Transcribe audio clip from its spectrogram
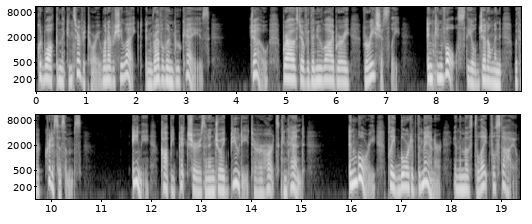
could walk in the conservatory whenever she liked and revel in bouquets. Jo browsed over the new library voraciously and convulsed the old gentleman with her criticisms. Amy copied pictures and enjoyed beauty to her heart's content and Laurie played Lord of the Manor in the most delightful style.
